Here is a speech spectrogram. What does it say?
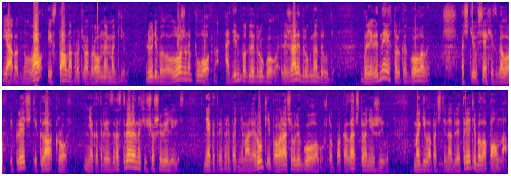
Я обогнул вал и встал напротив огромной могилы. Люди были уложены плотно, один подле другого, лежали друг на друге. Были видны их только головы. Почти у всех из голов и плеч текла кровь. Некоторые из расстрелянных еще шевелились. Некоторые приподнимали руки и поворачивали голову, чтобы показать, что они живы. Могила почти на две трети была полна.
